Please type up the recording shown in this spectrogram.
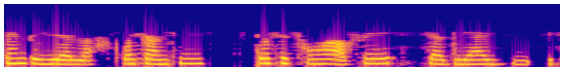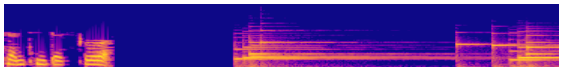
三个月了。我想听歌是《虫儿飞》，小迪阿姨我想听的歌。Thank you.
